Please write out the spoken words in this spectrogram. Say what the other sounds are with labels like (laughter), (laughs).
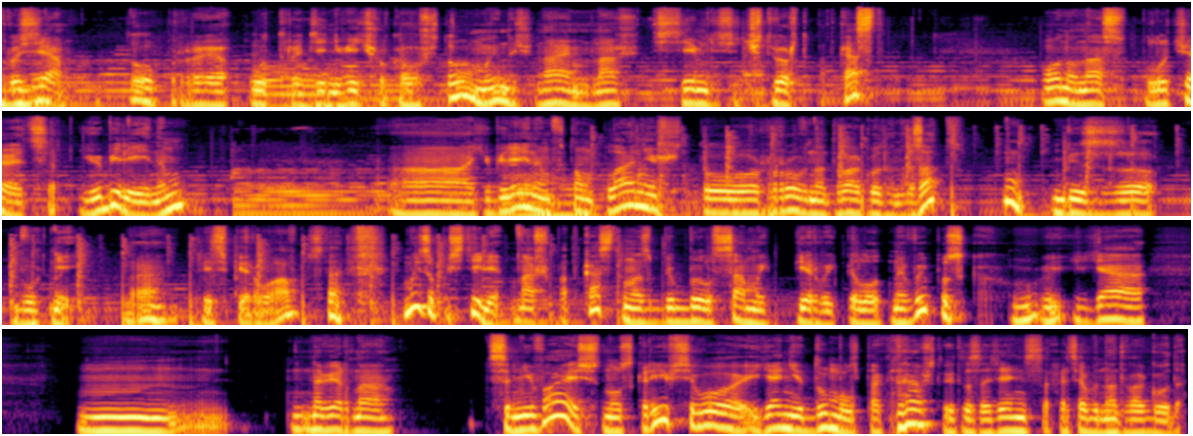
Друзья, доброе утро, день, вечер, у кого что. Мы начинаем наш 74-й подкаст. Он у нас получается юбилейным. А, юбилейным в том плане, что ровно два года назад, ну, без э, двух дней, да, 31 августа, мы запустили наш подкаст. У нас был самый первый пилотный выпуск. Я, наверное, сомневаюсь, но, скорее всего, я не думал тогда, что это затянется хотя бы на два года.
